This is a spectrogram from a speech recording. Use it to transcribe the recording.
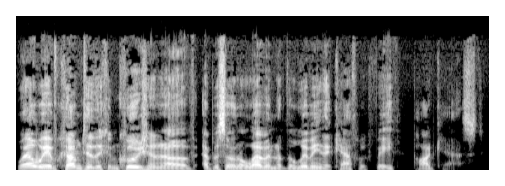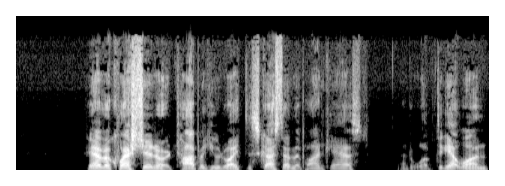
Well, we have come to the conclusion of episode 11 of the Living the Catholic Faith podcast. You have a question or topic you would like discussed on the podcast, I'd love to get one.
